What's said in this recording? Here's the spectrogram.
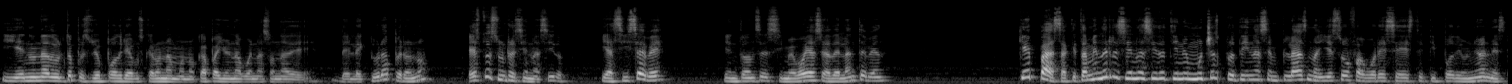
Y en un adulto pues yo podría buscar una monocapa y una buena zona de, de lectura, pero no. Esto es un recién nacido. Y así se ve. Y entonces, si me voy hacia adelante, vean, ¿Qué pasa? Que también el recién nacido tiene muchas proteínas en plasma y eso favorece este tipo de uniones.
